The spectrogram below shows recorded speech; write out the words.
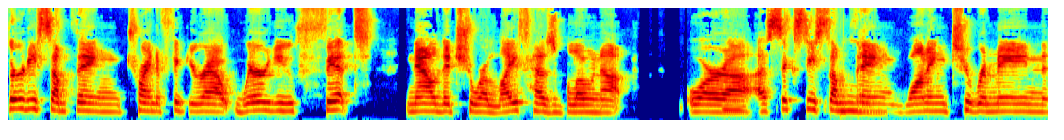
30 something trying to figure out where you fit now that your life has blown up, or uh, mm. a 60 something mm. wanting to remain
